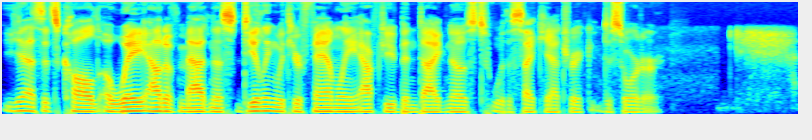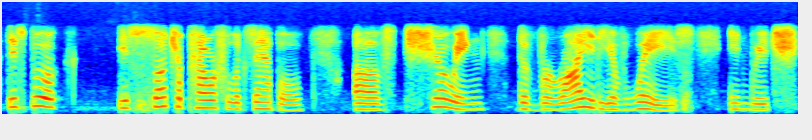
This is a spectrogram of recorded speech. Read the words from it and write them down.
Yes, it's called A Way Out of Madness Dealing with Your Family After You've Been Diagnosed with a Psychiatric Disorder. This book is such a powerful example of showing the variety of ways in which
